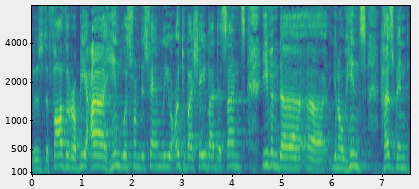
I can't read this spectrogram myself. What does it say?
it was the father Rabi'ah, Hind was from this family, Utbah, Shayba, the sons, even the, uh, you know, Hind's husband,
